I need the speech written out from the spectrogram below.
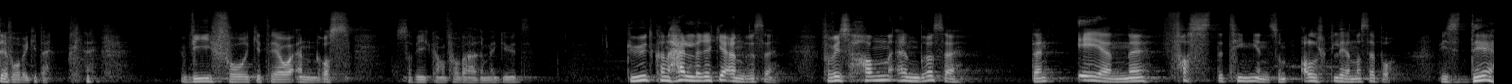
det får vi ikke til. Vi får ikke til å endre oss så vi kan få være med Gud. Gud kan heller ikke endre seg. For hvis han endrer seg, den ene faste tingen som alt lener seg på Hvis det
